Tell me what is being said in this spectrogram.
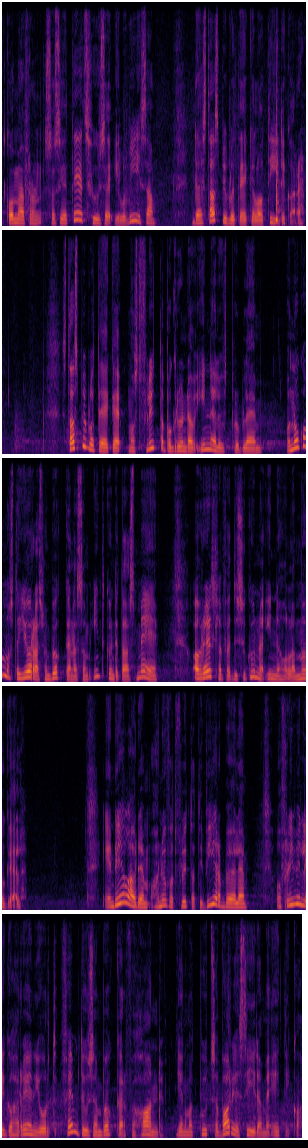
kommer från Societetshuset i Lovisa där stadsbiblioteket låg tidigare. Stadsbiblioteket måste flytta på grund av inneluftproblem och något måste göras med böckerna som inte kunde tas med av rädsla för att de skulle kunna innehålla mögel. En del av dem har nu fått flytta till Virböle och frivilliga har rengjort 5000 böcker för hand genom att putsa varje sida med etika.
